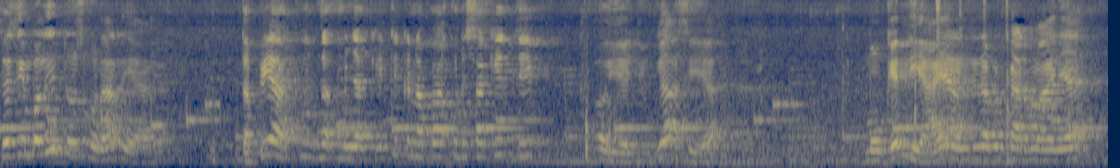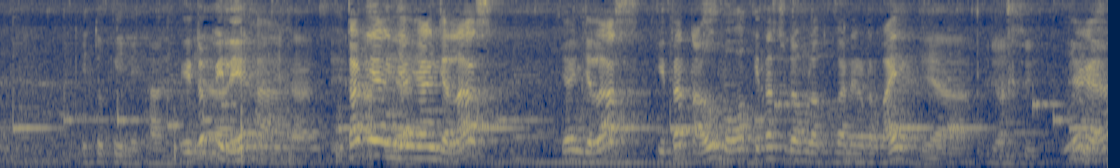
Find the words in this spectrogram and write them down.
sesimpel itu sebenarnya. Tapi aku nggak menyakiti kenapa aku disakiti oh iya juga sih ya mungkin dia yang nanti dapat karmanya itu pilihan itu Ya, pilihan pilihan sih. kan yang Ya. yang jelas yang jelas kita tahu bahwa kita sudah melakukan yang terbaik ya Ya sih. Iya kan?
